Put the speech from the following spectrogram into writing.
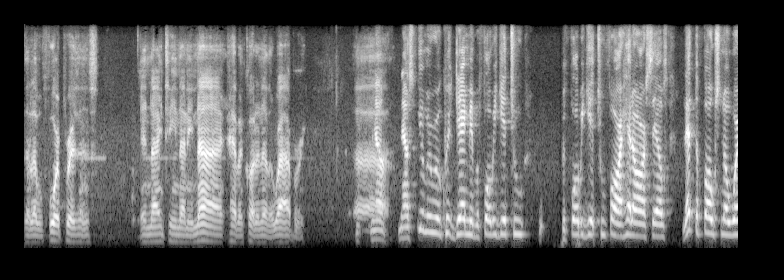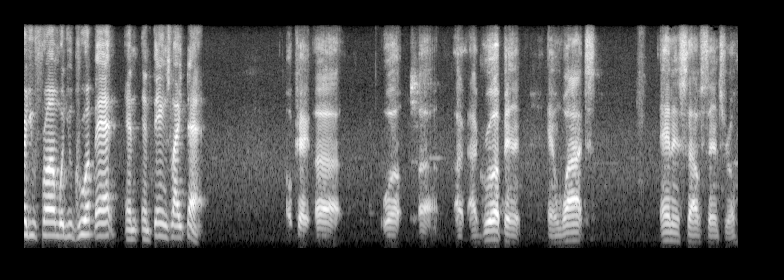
the level four prisons in 1999, having caught another robbery. Uh, now, now, excuse me real quick, Damion, before we get too before we get too far ahead of ourselves, let the folks know where you from, where you grew up at, and and things like that. Okay. Uh, well, uh, I, I, grew up in in Watts and in South Central,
